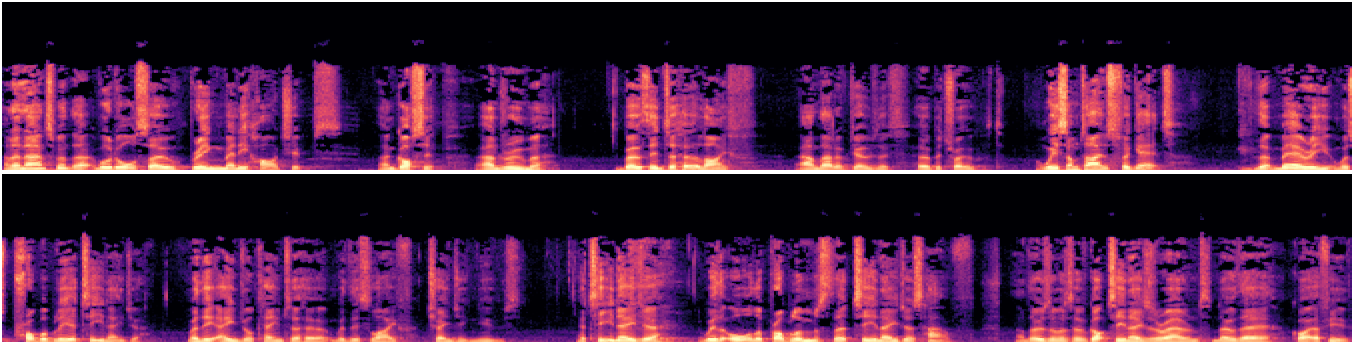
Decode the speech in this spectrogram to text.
An announcement that would also bring many hardships and gossip and rumour, both into her life and that of Joseph, her betrothed. We sometimes forget that Mary was probably a teenager when the angel came to her with this life changing news. A teenager with all the problems that teenagers have. And those of us who have got teenagers around know there quite a few.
